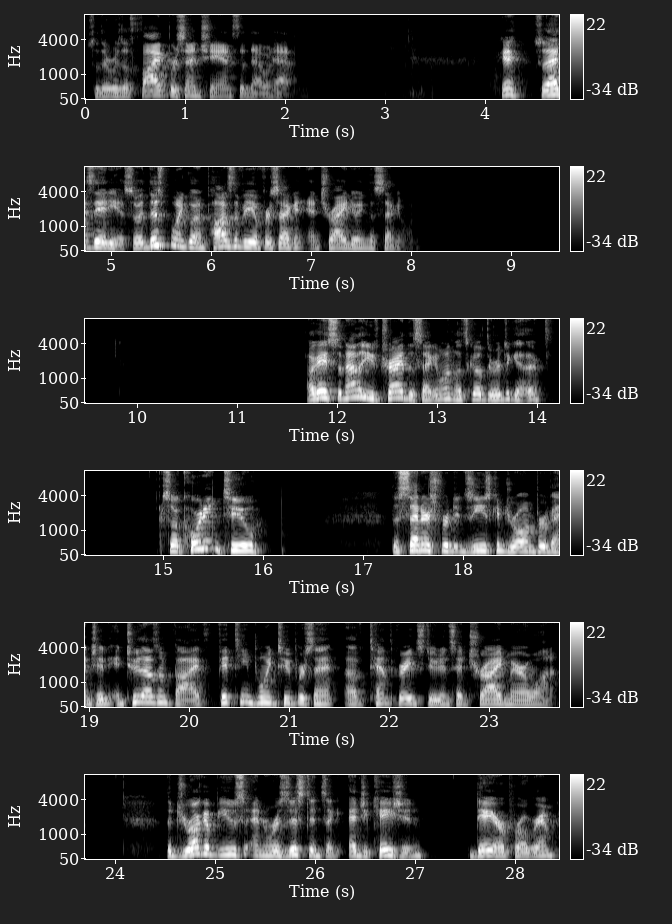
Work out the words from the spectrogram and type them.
So there was a 5% chance that that would happen. Okay, so that's the idea. So at this point, go ahead and pause the video for a second and try doing the second one. Okay, so now that you've tried the second one, let's go through it together. So according to the Centers for Disease Control and Prevention, in 2005, 15.2% of 10th grade students had tried marijuana. The Drug Abuse and Resistance Education DARE program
